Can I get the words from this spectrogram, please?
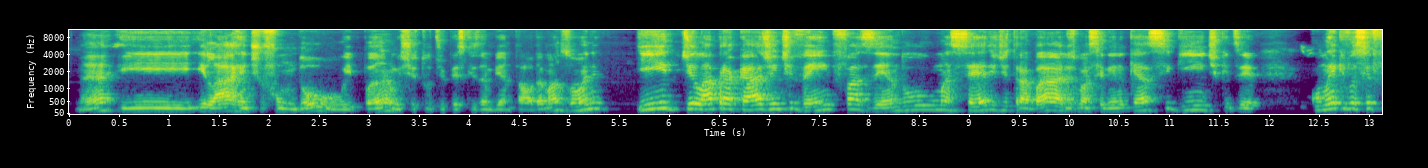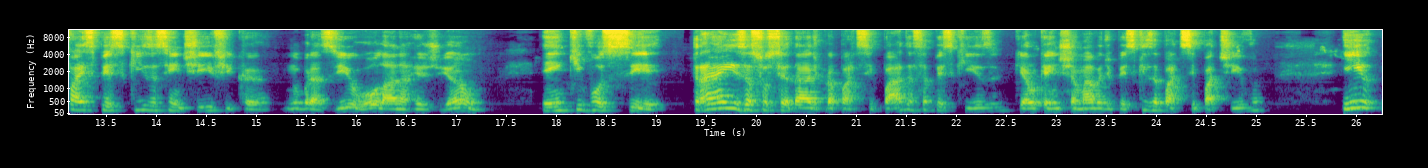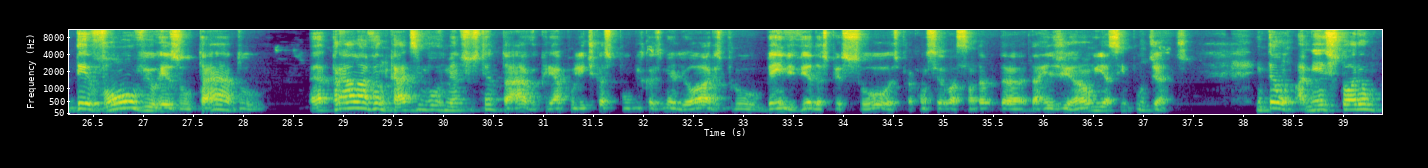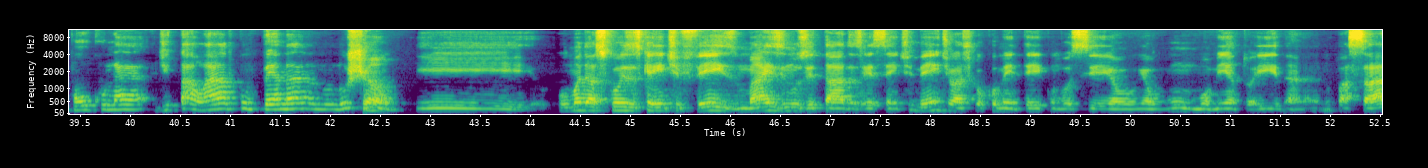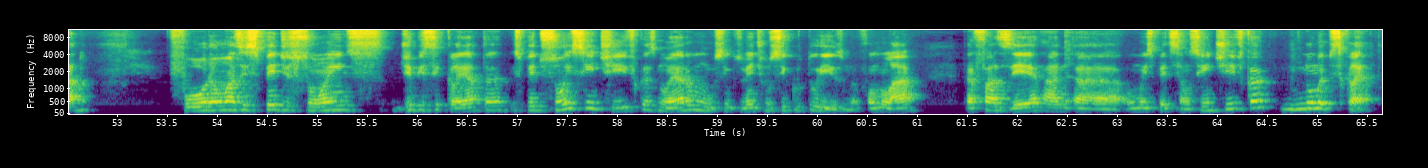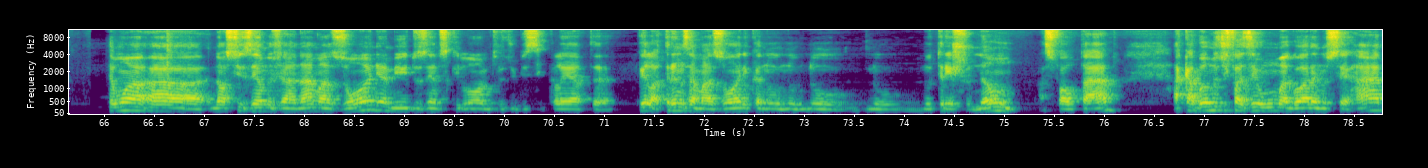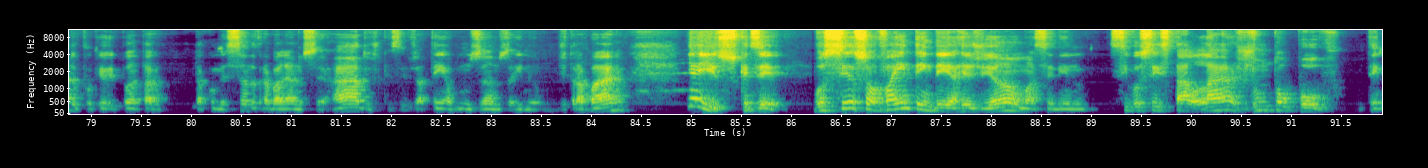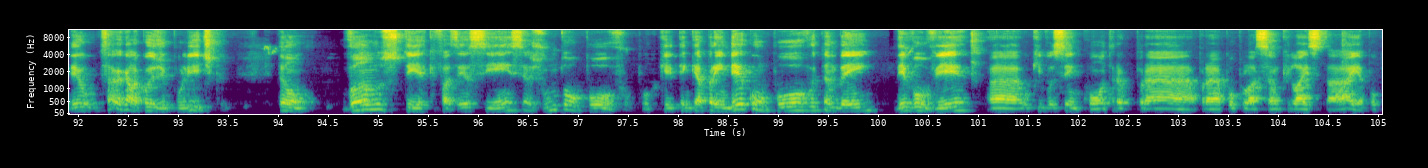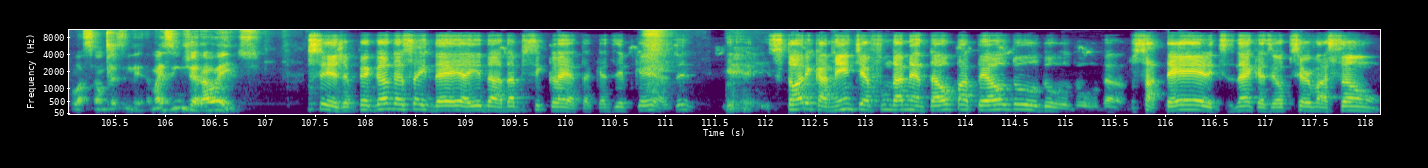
né? E, e, lá a gente fundou o IPAM, o Instituto de Pesquisa Ambiental da Amazônia, e de lá para cá a gente vem fazendo uma série de trabalhos, Marcelino, que é a seguinte, quer dizer, como é que você faz pesquisa científica no Brasil ou lá na região em que você traz a sociedade para participar dessa pesquisa, que é o que a gente chamava de pesquisa participativa, e devolve o resultado para alavancar desenvolvimento sustentável, criar políticas públicas melhores para o bem viver das pessoas, para a conservação da, da, da, região e assim por diante. Então, a minha história é um pouco né, de estar tá lá com o pé na, no, chão. E uma das coisas que a gente fez mais inusitadas recentemente, eu acho que eu comentei com você em algum momento aí no passado, foram as expedições de bicicleta, expedições científicas, não eram simplesmente um cicloturismo. Fomos lá para fazer a, a, uma expedição científica numa bicicleta. Então, a, nós fizemos já na Amazônia 1.200 quilômetros de bicicleta pela Transamazônica, no, no, no, no trecho não asfaltado. Acabamos de fazer uma agora no Cerrado, porque o IPAN está está começando a trabalhar no Cerrado, quer dizer, já tem alguns anos aí de trabalho. E é isso, quer dizer, você só vai entender a região, Marcelino, se você está lá junto ao povo, entendeu? Sabe aquela coisa de política? Então, vamos ter que fazer ciência junto ao povo, porque tem que aprender com o povo e também devolver uh, o que você encontra para a população que lá está e a população brasileira. Mas, em geral, é isso. Ou seja, pegando essa ideia aí da, da bicicleta, quer dizer, porque historicamente é fundamental o papel do, do, do, dos satélites, né? Quer dizer, a observação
